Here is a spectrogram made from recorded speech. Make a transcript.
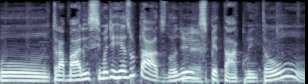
um trabalho em cima de resultados, não de É. espetáculo. Então,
